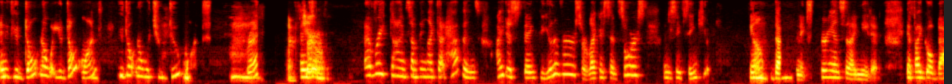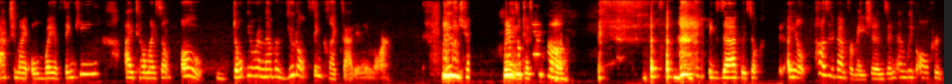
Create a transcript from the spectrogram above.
and if you don't know what you don't want you don't know what you do want right That's and true. So every time something like that happens i just thank the universe or like i said source and just say thank you you know mm-hmm. that's an experience that i needed if i go back to my old way of thinking i tell myself oh don't you remember you don't think like that anymore you cancel, cancel. exactly. So, you know, positive affirmations, and, and we've all heard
